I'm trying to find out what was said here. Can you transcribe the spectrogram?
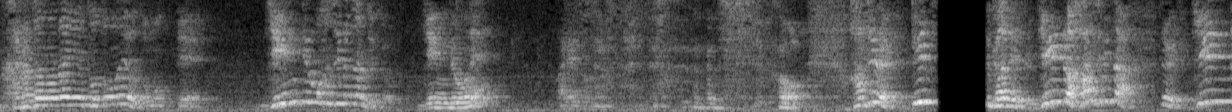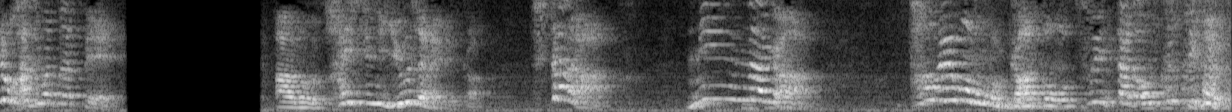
体のラインを整えようと思って減量を始めたんですよ。減量ね。ありがとうございます。ありがとうございます。そう。始めたですがですよ。減量始めた。減量始まったってあの配信に言うじゃないですか。したらみんなが食べ物の画像をツイッターで送ってくる。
